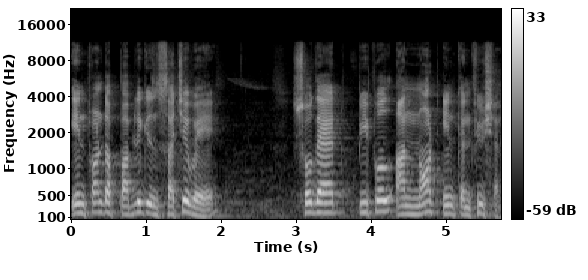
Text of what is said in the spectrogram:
in front of public in such a way so that people are not in confusion.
